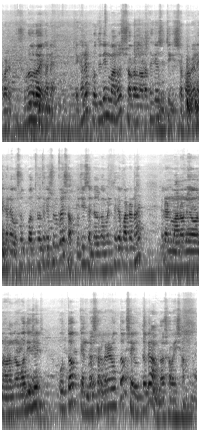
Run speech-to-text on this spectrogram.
আবার একটু শুরু হলো এখানে। এখানে প্রতিদিন মানুষ সকাল নটা থেকে এসে চিকিৎসা পাবেন। এখানে ওষুধপত্র থেকে শুরু করে সব কিছুই সেন্ট্রাল গভর্নমেন্ট থেকে পাঠানো হয়। এটা মাননীয় নরেন্দ্র মোদীজির উদ্যোগ কেন্দ্র সরকারের উদ্যোগ, সেই উদ্যোগে আমরা সবাই সামনে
